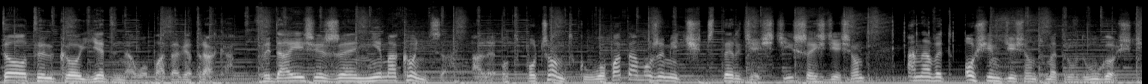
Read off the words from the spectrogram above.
To tylko jedna łopata wiatraka. Wydaje się, że nie ma końca, ale od początku łopata może mieć 40, 60, a nawet 80 metrów długości.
